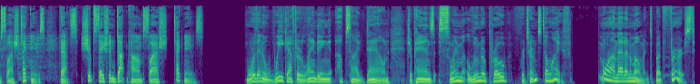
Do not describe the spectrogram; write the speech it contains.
slash technews. That's shipstation.com slash technews. More than a week after landing upside down, Japan's slim lunar probe returns to life. More on that in a moment, but first,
